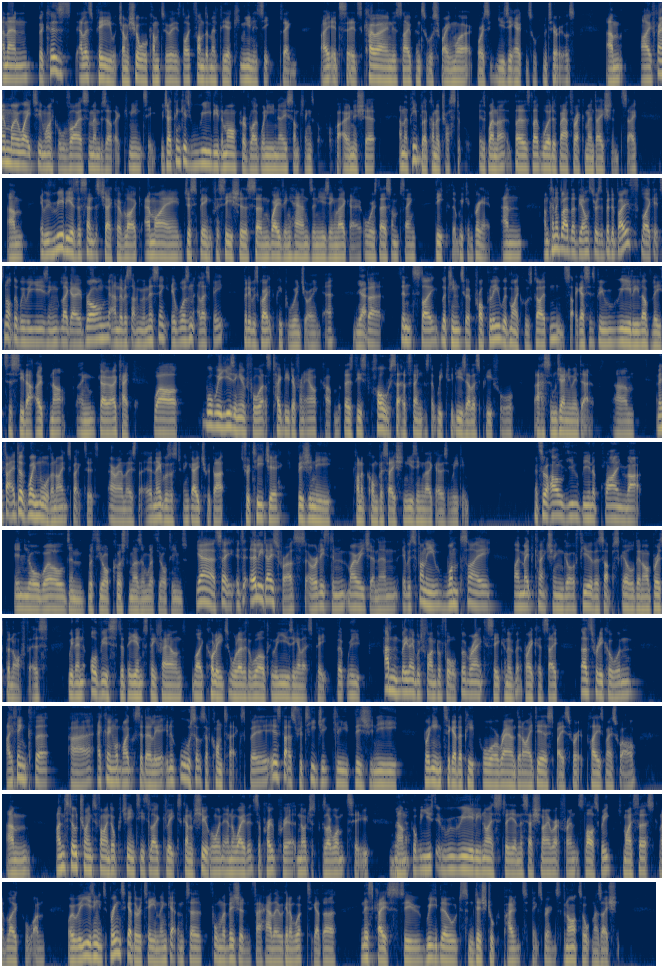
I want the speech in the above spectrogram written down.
and then because LSP, which I'm sure we'll come to, is like fundamentally a community thing right? It's it's co-owned, it's an open source framework, or it's using open source materials. Um, I found my way to Michael via some members of that community, which I think is really the marker of like when you know something's got proper ownership and the people are kind of trustable is when there's that word of mouth recommendation. So um, it was really as a sense check of like, am I just being facetious and waving hands and using Lego, or is there something deeper that we can bring it? And I'm kind of glad that the answer is a bit of both. Like, it's not that we were using Lego wrong and there was something we're missing. It wasn't LSP, but it was great that people were enjoying it. Yeah. But since like looking into it properly with Michael's guidance, I guess it's been really lovely to see that open up and go, okay, well, what we're using it for, that's a totally different outcome. But there's this whole set of things that we could use LSP for that has some genuine depth. Um, and in fact, it does way more than I expected around those. That enables us to engage with that strategic, visiony kind of conversation using Lego as a medium. And so, how have you been applying that in your world and with your customers and with your teams? Yeah, so it's early days for us, or at least in my region. And it was funny once I I made the connection, got a few of us upskilled in our Brisbane office. We then obviously instantly found like colleagues all over the world who were using LSP that we hadn't been able to find before, but miraculously kind of brokered. So that's really cool. And I think that uh, echoing what Michael said earlier, in all sorts of contexts, but it is that strategically visiony bringing together people around an idea space where it plays most well. Um, I'm still trying to find opportunities locally to kind of shoot on in a way that's appropriate, not just because I want to. Um, but we used it really nicely in the session I referenced last week, which is my first kind of local one, where we are using it to bring together a team and get them to form a vision for how they were going to work together. In this case, to rebuild some digital components and experience of an arts organization.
